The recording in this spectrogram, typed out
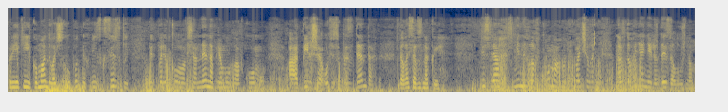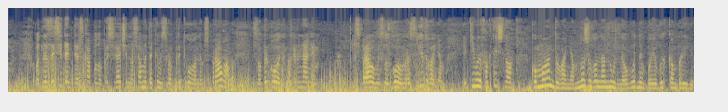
при якій командувач сухопутних військ Сирський підпорядковувався не напряму главкому, а більше офісу президента, далася в знаки. Після зміни главкома ми побачили наздоганяння людей залужного. Одне з засідань ТСК було присвячено саме таким сфабрикованим справам, сфабрикованим кримінальним справам і службовим розслідуванням, якими фактично командування множило на нуль неугодних бойових камбривів,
